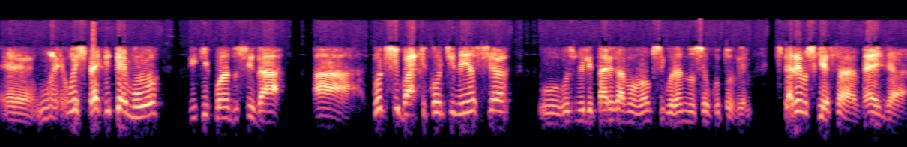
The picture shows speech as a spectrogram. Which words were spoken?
é, uma, uma espécie de temor de que quando se dá a. quando se bate continência, o- os militares já vão logo segurando no seu cotovelo. Esperemos que essa velha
